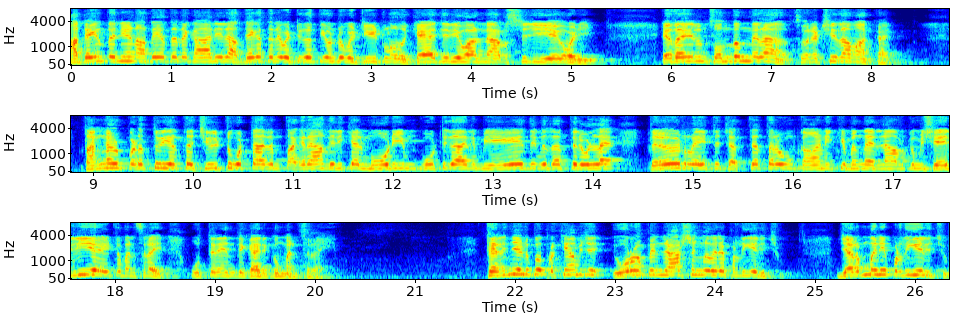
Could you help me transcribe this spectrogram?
അദ്ദേഹം തന്നെയാണ് അദ്ദേഹത്തിന്റെ കാലിൽ അദ്ദേഹത്തിന്റെ വെട്ടുകത്തിക്കൊണ്ട് വെട്ടിയിട്ടുള്ളത്. കേജ്രിവാളിനെ അറസ്റ്റ് ചെയ്യുക വഴി. ഏതായാലും സ്വന്തം നില സുരക്ഷിതമാക്കാൻ. തങ്ങൾ പടുത്തുയർത്ത ചീട്ടുകൊട്ടാരം തകരാതിരിക്കാൻ മോഡിയും കൂട്ടുകാരും ഏത് വിധത്തിലുള്ള തേർഡ് റേറ്റ് ചത്തത്തരവും കാണിക്കുമെന്ന് എല്ലാവർക്കും ശരിയായിട്ട് മനസ്സിലായി. ഉത്തരേന്ത്യക്കാർക്കും മനസ്സിലായി. തെരഞ്ഞെടുപ്പ് പ്രഖ്യാപിച്ച് യൂറോപ്യൻ രാഷ്ട്രങ്ങൾ വരെ പ്രതികരിച്ചു. ജർമ്മനി പ്രതികരിച്ചു.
